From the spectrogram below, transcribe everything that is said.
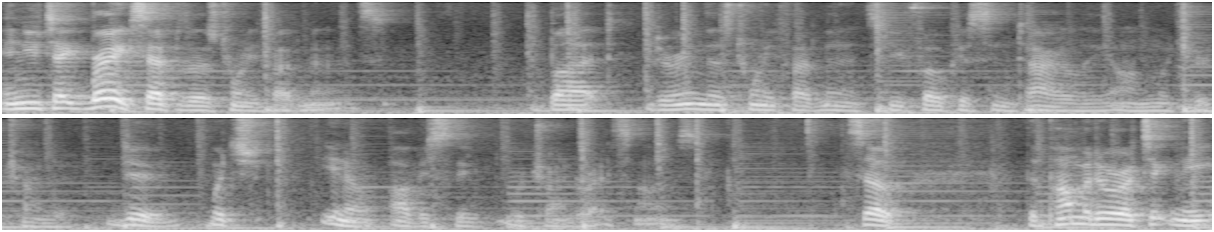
And you take breaks after those 25 minutes. But during those 25 minutes, you focus entirely on what you're trying to do, which, you know, obviously we're trying to write songs. So the Pomodoro technique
